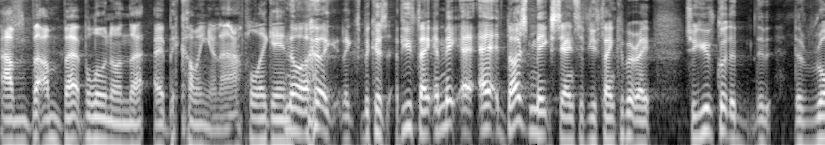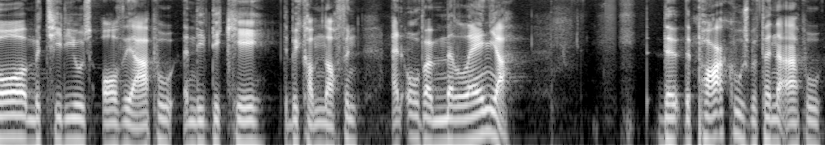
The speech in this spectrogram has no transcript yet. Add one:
I'm I'm a bit blown on that it becoming an apple again. No, like, like because if you think it, make, it, it does make sense if you think about it, right. So you've got the, the the raw materials of the apple and they decay, they become nothing, and over millennia, the the particles within the apple,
